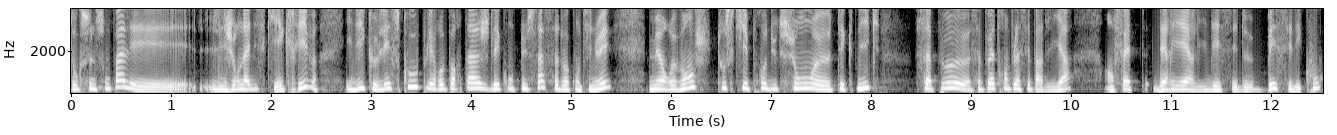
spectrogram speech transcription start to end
Donc, ce ne sont pas les, les journalistes qui écrivent. Il dit que les scoops, les reportages, les contenus, ça, ça doit continuer. Mais en revanche, tout ce qui est production euh, technique, ça peut, ça peut être remplacé par de l'IA. En fait, derrière, l'idée, c'est de baisser les coûts,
